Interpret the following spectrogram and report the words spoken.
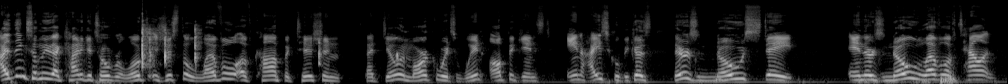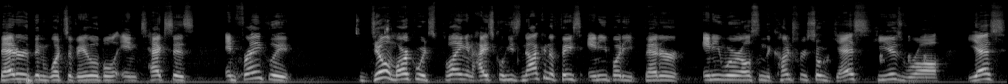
I think something that kind of gets overlooked is just the level of competition that Dylan Markowitz went up against in high school because there's no state and there's no level of talent better than what's available in Texas. And frankly, Dylan Markowitz playing in high school, he's not going to face anybody better anywhere else in the country. So, yes, he is raw. Yes,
